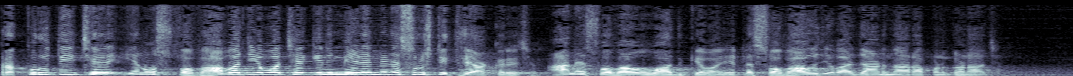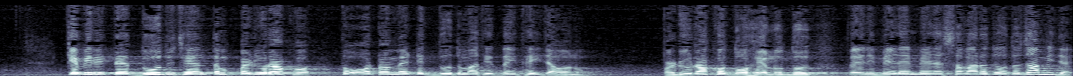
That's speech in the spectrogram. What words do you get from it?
પ્રકૃતિ છે, એનો સ્વભાવ જ એવો છે કે એની મેળે મેળે સૃષ્ટિ થયા કરે છે. આને સ્વભાવવાદ કહેવાય, એટલે સ્વભાવ જેવા જાણનારા પણ ઘણા છે. કેવી રીતે દૂધ છે તમે પડ્યું રાખો, તો ઓટોમેટિક દૂધમાંથી દહીં થઈ જવાનું. પડ્યું રાખો, દોહેલું દૂધ. તો એની મેળે મેળે સવારે જો તો જામી જાય.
